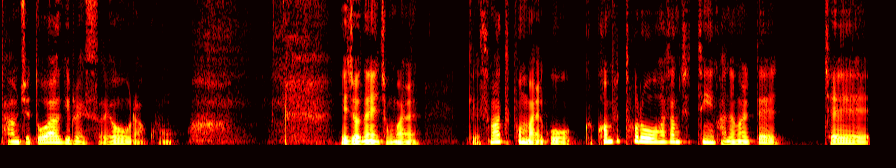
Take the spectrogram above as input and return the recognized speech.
다음 주에 또 하기로 했어요. 라고. 예전에 정말 스마트폰 말고 그 컴퓨터로 화상 채팅이 가능할 때 제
